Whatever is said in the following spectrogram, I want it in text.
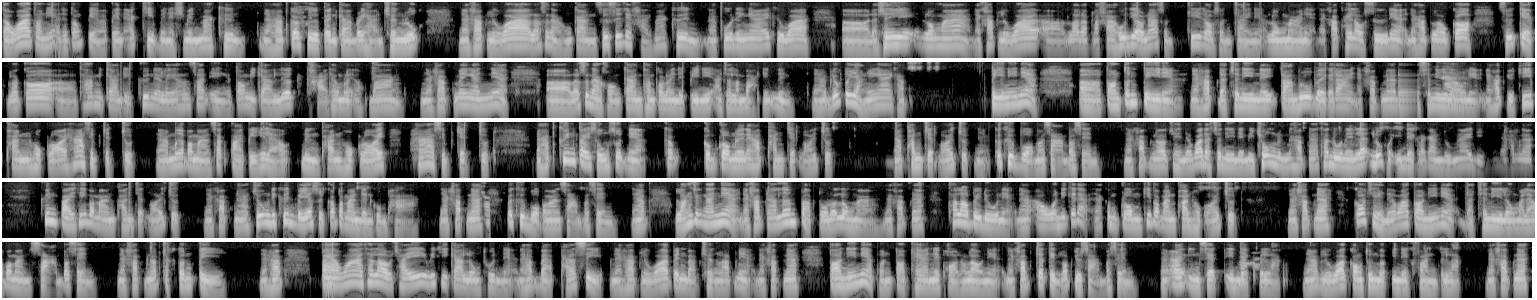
แต่ว่าตอนนี้อาจจะต้องเปลี่ยนมาเป็น active management มากขึ้นนะครับก็คือเป็นการบริหารเชิงลุกนะครับหรือว่าลักษณะของการซื้อซื้อขายมากขึ้นนะพูดง่ายๆก็คือว่าดัชนีลงมานะครับหรือว่าระดับราคาหุ้นที่เราน่าสนที่เราสนใจเนี่ยลงมาเนี่ยนะครับให้เราซื้อเนี่ยนะครับเราก็ซื้อเก็บแล้วก็ถ้ามีการดีดขึ้นในระยะสั้นๆเองต้องมีการเลือกขายทำอะไรออกบ้างนะครับไม่งั้นเนี่ยลักษณะของการทำกำไรในปีนี้อาจจะลำบากนิดนึงนะครับยกตัวอย่างง่ายๆครับ ปีนี้เนี่ยตอนต้นปีเนี่ยนะครับดัชนีในตามรูปเลยก็ได้นะครับนะดัชนีเราเนี่ยนะครับอยู่ที่พันหกร้อยห้าสิบเจ็ดจุดนะเมื่อประมาณสักปลายปีที่แล้วหนึ่งพันหกร้อยห้าสิบเจ็ดจุดนะครับขึ้นไปสูงสุดเนี่ยก็กลมๆเลยนะครับพันเจ็ดร้อยจุดนะพันเจ็ดร้อยจุดเนี่ยก็คือบวกมาสามเปอร์เซ็นต์นะครับเราจะเห็นได้ว่าดัชนีเนี่ยมีช่วงหนึ่งนะครับนะถ้าดูในรูปของอินเด็กซ์แล้วกันดูง่ายดีนะครับนะ ขึ้นไปที่ประมาณพันเจ็ดร้อยจุดนะครับนะช่วงที่ขึ้นไปเยอะสุดก็ประมาณเดือนกุมภานะครับนะก็คือบวกประมาณ3%นะครับหลังจากนั้นเนี่ยนะครับนะเริ่มปรับตัวลดลงมานะครับนะถ้าเราไปดูเนี่ยนะเอาวันนี้ก็ได้นะกลมๆที่ประมาณ 1,600 จุดนะครับนะก็จะเห็นได้ว่าตอนนี้เนี่ยดัชนีลงมาแล้วประมาณ3%นะครับนับจากต้นปีนะครับแปลว่าถ้าเราใช้วิธีการลงทุนเนี่ยนะครับแบบ passive นะครับหรือว่าเป็นแบบเชิงรับเนี่ยนะครับนะตอนนี้เนี่ยผลตอบแทนในพอร์ตของเราเนี่ยนะครับจะติดลบอยู่3%นะอ้างอิง SET Index เป็นหลักนะครับหรือว่ากองทุนแบบ index fund เป็นหลัก นะครับนะ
